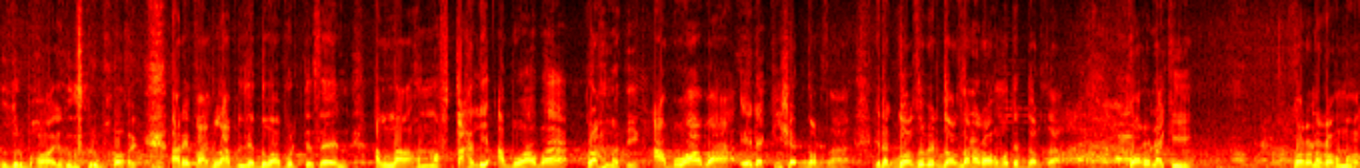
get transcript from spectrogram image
হুজুর ভয় হুজুর ভয়। আরে পাগলা, আপনি যে দোয়া পড়তেছেন আল্লাহ মফতাহলি আবু আবা রহমতিক। আবু আবা এটা কিসের দরজা? এটা গজবের দরজা না রহমতের দরজা? করোনা কি? করোনা রহমত।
